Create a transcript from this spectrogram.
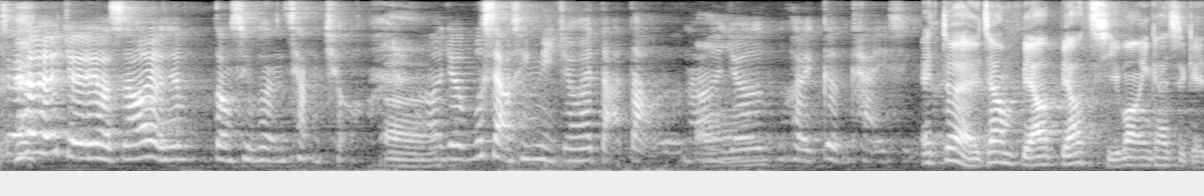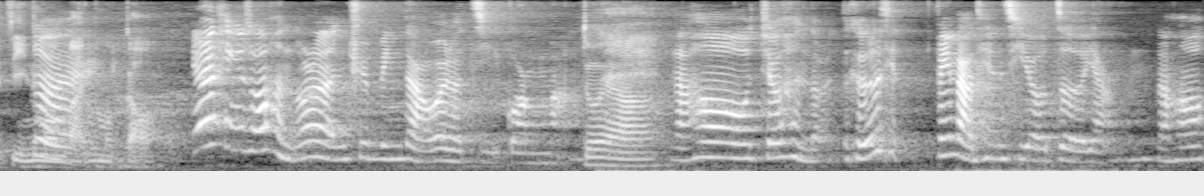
所以我就觉得有时候有些东西不能强求，然后就不小心你就会达到了，然后你就会更开心。哎，对，这样不要不要期望一开始给自己那么满那么高。因为听说很多人去冰岛为了极光嘛，对啊，然后就很多，可是冰岛天气又这样，然后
